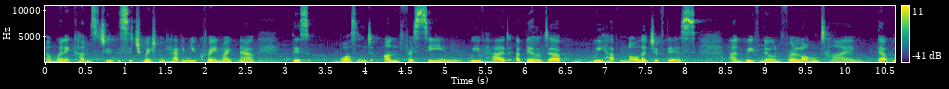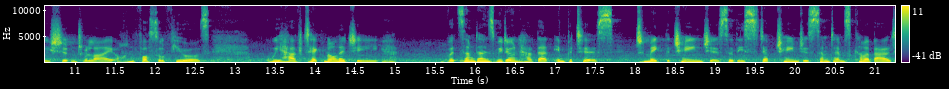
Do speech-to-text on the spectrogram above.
and when it comes to the situation we have in Ukraine right now, this wasn't unforeseen. Hmm. We've had a build up, we have knowledge of this, and we've known for a long time that we shouldn't rely on fossil fuels. We have technology but sometimes we don't have that impetus to make the changes. So these step changes sometimes come about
